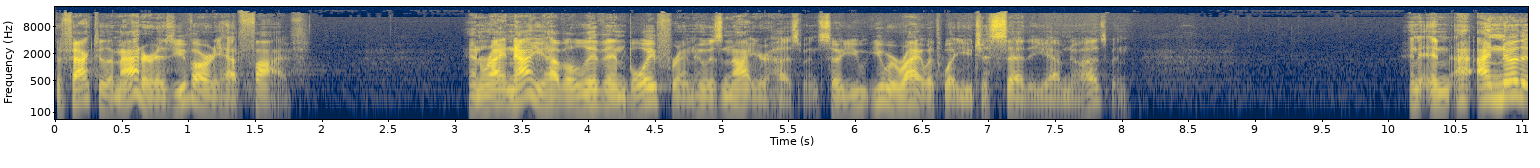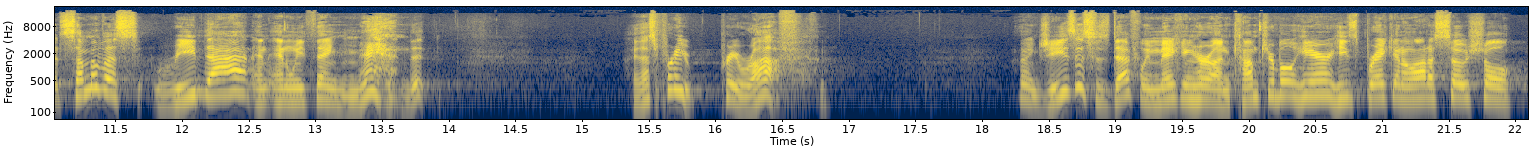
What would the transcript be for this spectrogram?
The fact of the matter is, you've already had five. And right now, you have a live in boyfriend who is not your husband. So you, you were right with what you just said that you have no husband. And, and I know that some of us read that and, and we think, man, that, that's pretty, pretty rough. I think Jesus is definitely making her uncomfortable here. He's breaking a lot of social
